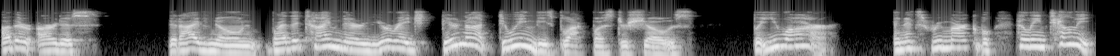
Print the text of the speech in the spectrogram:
other artists that i've known. By the time they're your age they're not doing these blockbuster shows but you are. And it's remarkable. Helene tell me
